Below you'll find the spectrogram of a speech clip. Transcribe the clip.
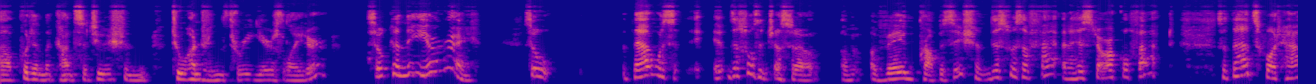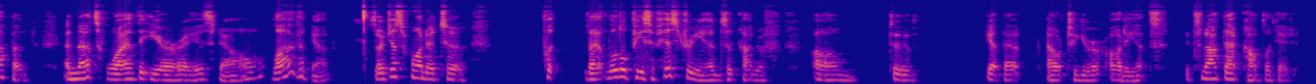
uh, put in the Constitution 203 years later. So can the ERA. So that was it, this wasn't just a, a, a, vague proposition. This was a fact, a historical fact. So that's what happened, and that's why the ERA is now live again. So I just wanted to put that little piece of history in to kind of um, to get that out to your audience. It's not that complicated.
